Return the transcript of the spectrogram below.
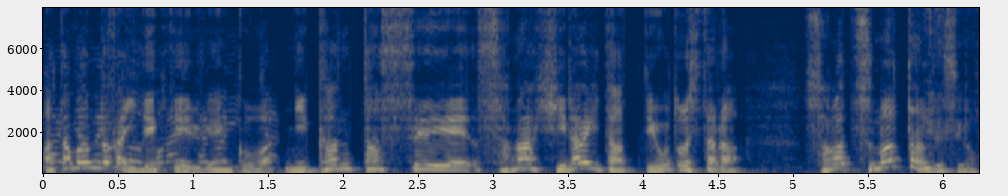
頭の中にできている原稿は二冠達成へ差が開いたって言おうとしたら差が詰まったんですよ。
